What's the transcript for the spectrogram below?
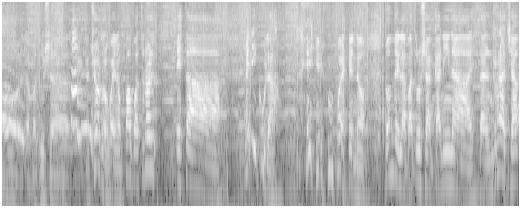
oh, la patrulla de cachorros. Bueno, Paw Patrol, esta película bueno, donde la patrulla canina está en racha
